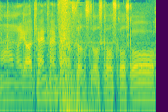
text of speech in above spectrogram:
Oh my god, fine, fine, fine. Let's go, let's go, let's go, let's go, let's go.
